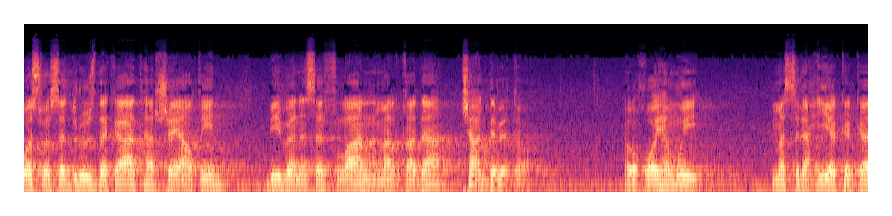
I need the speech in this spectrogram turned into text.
وەسوەسە دروست دەکات هەر شەیاتین بیبەنە سەر فلان مەرقەدا چاک دەبێتەوە ئەوە خۆی هەمووی مەسرحیەکە کە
